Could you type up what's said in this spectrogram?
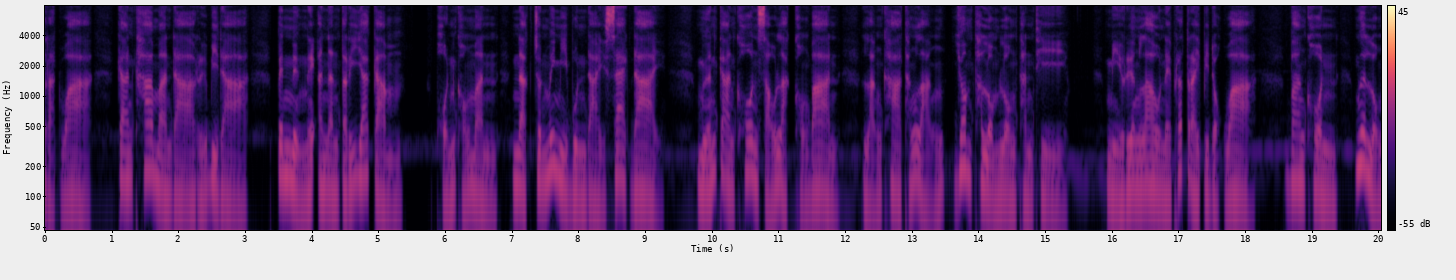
ตรัสว่า การฆ่ามารดาหรือบิดา เป็นหนึ่งในอนันตริยกรรม ผลของมันหนักจนไม่มีบุญใดแทรกได้ เหมือนการโค่นเสาหลักของบ้าน หลังคาทั้งหลังย่อมถล่มลงทันที มีเรื่องเล่าในพระไตรปิฎกว่า บางคนเมื่อหลง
